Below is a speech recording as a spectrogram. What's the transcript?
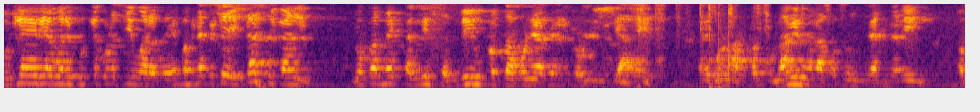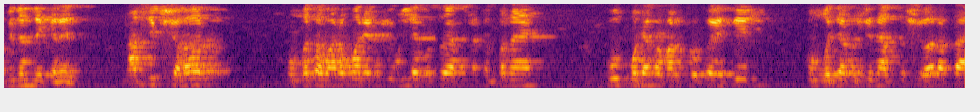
कुठल्या एरियामध्ये कुठल्या कोणाची इमारत आहे हे बघण्यापेक्षा एकाच ठिकाणी लोकांना एक चांगली संधी उपलब्ध आपण या ठिकाणी करून दिलेली आहे. आणि म्हणून आपण पुन्हा मी मनापासून या ठिकाणी अभिनंदन करेल. नाशिक शहर कुंभचा वारंवार या ठिकाणी उल्लेख होतोय आपल्याला कल्पना आहे. खूप मोठ्या प्रमाणात लोक येतील. कुंभच्या दृष्टीने आमचं शहर आता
